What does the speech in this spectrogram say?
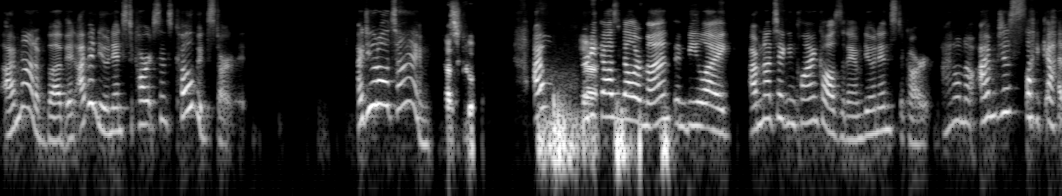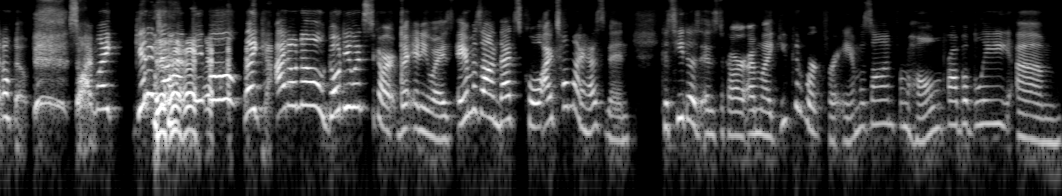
I'm not above it. I've been doing Instacart since COVID started. I do it all the time. That's cool. I want thirty thousand dollar a month and be like, I'm not taking client calls today. I'm doing Instacart. I don't know. I'm just like, I don't know. So I'm like, get a job, people. like, I don't know. Go do Instacart. But anyways, Amazon, that's cool. I told my husband because he does Instacart. I'm like, you could work for Amazon from home, probably. Um,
